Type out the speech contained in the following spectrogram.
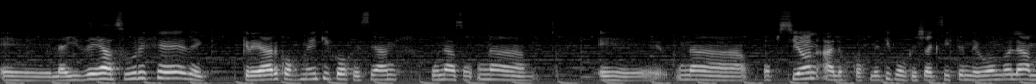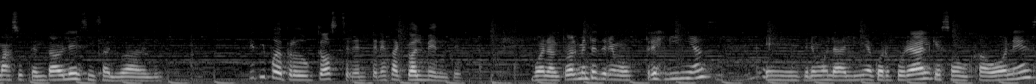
Eh, la idea surge de crear cosméticos que sean una, una eh, una opción a los cosméticos que ya existen de góndola más sustentables y saludables. ¿Qué tipo de productos tenés actualmente? Bueno, actualmente tenemos tres líneas. Eh, tenemos la línea corporal, que son jabones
